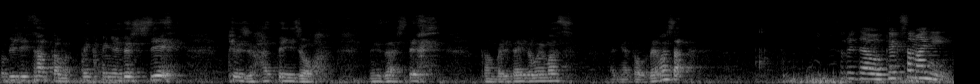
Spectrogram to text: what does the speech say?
飛び入り参加も大変ですし98点以上目指して頑張りたいと思いますありがとうございました。それではお客様に。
